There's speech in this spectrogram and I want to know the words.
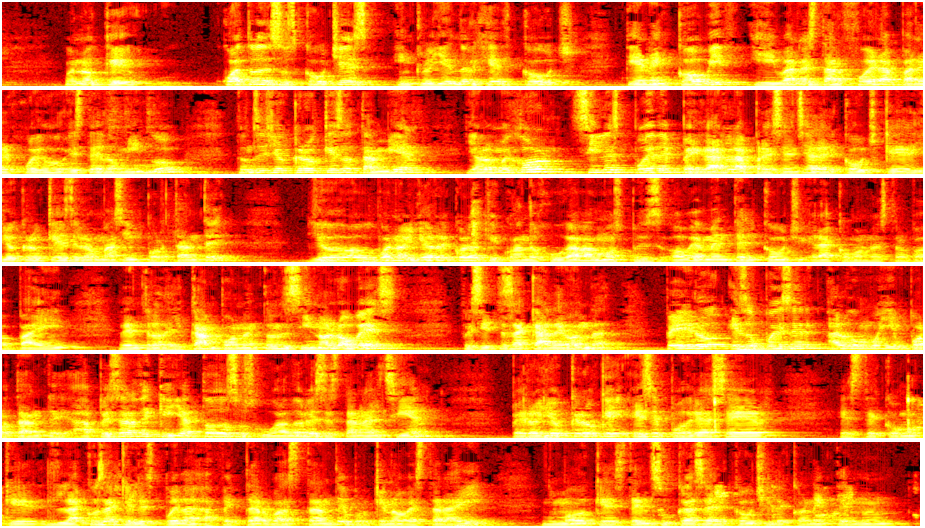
bueno, que Cuatro de sus coaches, incluyendo el head coach, tienen COVID y van a estar fuera para el juego este domingo. Entonces yo creo que eso también, y a lo mejor sí les puede pegar la presencia del coach, que yo creo que es de lo más importante. Yo, bueno, yo recuerdo que cuando jugábamos, pues obviamente el coach era como nuestro papá ahí dentro del campo, ¿no? Entonces si no lo ves, pues sí te saca de onda. Pero eso puede ser algo muy importante. A pesar de que ya todos sus jugadores están al 100, pero yo creo que ese podría ser este como que la cosa que les pueda afectar bastante porque no va a estar ahí, ni modo que esté en su casa el coach y le conecten un,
